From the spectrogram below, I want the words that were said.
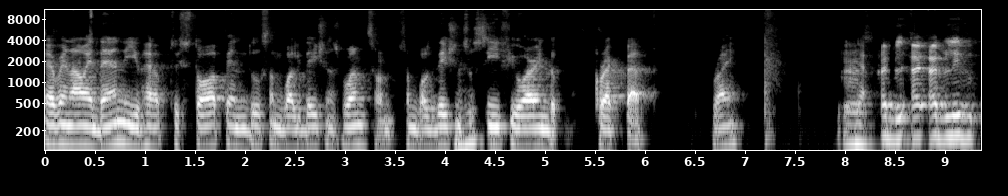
every now and then you have to stop and do some validations, run some, some validations mm-hmm. to see if you are in the correct path, right? yeah. I, I, believe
